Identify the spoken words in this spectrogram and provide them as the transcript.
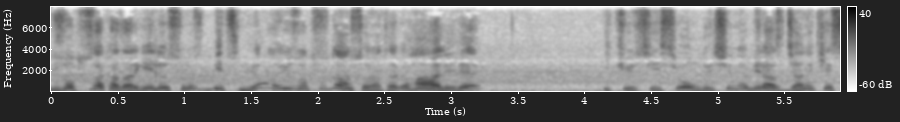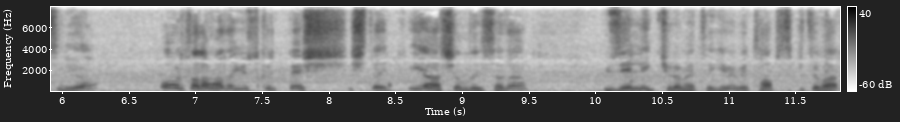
130'a kadar geliyorsunuz bitmiyor ama 130'dan sonra tabii haliyle 200 cc olduğu için biraz canı kesiliyor. Ortalamada 145 işte iyi açıldıysa da 150 kilometre gibi bir top speed'i var.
